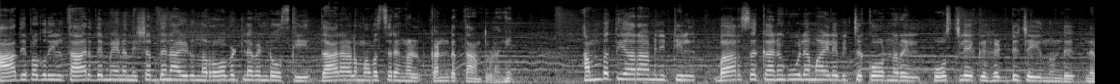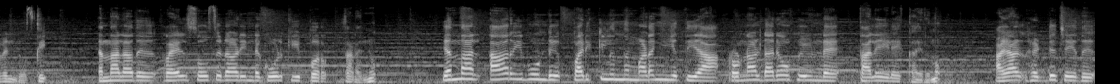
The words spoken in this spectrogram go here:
ആദ്യ പകുതിയിൽ താരതമ്യേന നിശബ്ദനായിരുന്ന റോബർട്ട് ലെവൻഡോസ്കി ധാരാളം അവസരങ്ങൾ കണ്ടെത്താൻ തുടങ്ങി. അമ്പത്തിയാറാം മിനിറ്റിൽ ബാർസക്ക് അനുകൂലമായി ലഭിച്ച കോർണറിൽ പോസ്റ്റിലേക്ക് ഹെഡ് ചെയ്യുന്നുണ്ട് ലെവൻഡോസ്കി. എന്നാൽ അത് റയൽ സോസിഡാഡിന്റെ ഗോൾ കീപ്പർ തടഞ്ഞു. എന്നാൽ ആ റീബൗണ്ട് പരിക്കിൽ നിന്ന് മടങ്ങിയെത്തിയ റൊണാൾഡ് അരോഹയുടെ തലയിലേക്കായിരുന്നു. അയാൾ ഹെഡ് ചെയ്ത്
